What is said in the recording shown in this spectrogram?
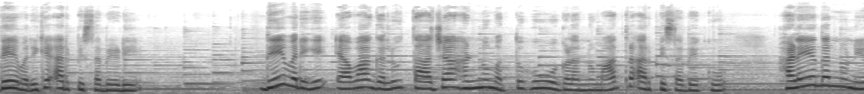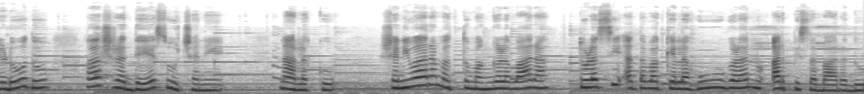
ದೇವರಿಗೆ ಅರ್ಪಿಸಬೇಡಿ. ದೇವರಿಗೆ ಯಾವಾಗಲೂ ತಾಜಾ ಹಣ್ಣು ಮತ್ತು ಹೂವುಗಳನ್ನು ಮಾತ್ರ ಅರ್ಪಿಸಬೇಕು. ಹಳೆಯದನ್ನು ನೀಡುವುದು ಅಶ್ರದ್ಧೆಯ ಸೂಚನೆ. ನಾಲ್ಕು, ಶನಿವಾರ ಮತ್ತು ಮಂಗಳವಾರ ತುಳಸಿ ಅಥವಾ ಕೆಲ ಹೂವುಗಳನ್ನು ಅರ್ಪಿಸಬಾರದು.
